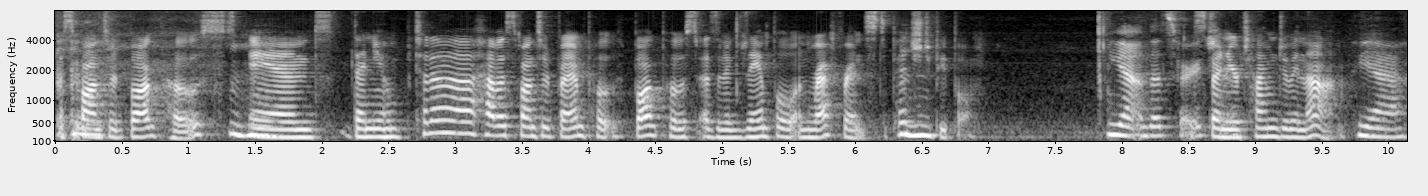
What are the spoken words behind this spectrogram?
a sponsored blog post, Mm-hmm. and then you ta-da, have a sponsored brand po- blog post as an example and reference to pitch Mm-hmm. to people. Yeah, that's very Spend true. your time doing that. Yeah.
